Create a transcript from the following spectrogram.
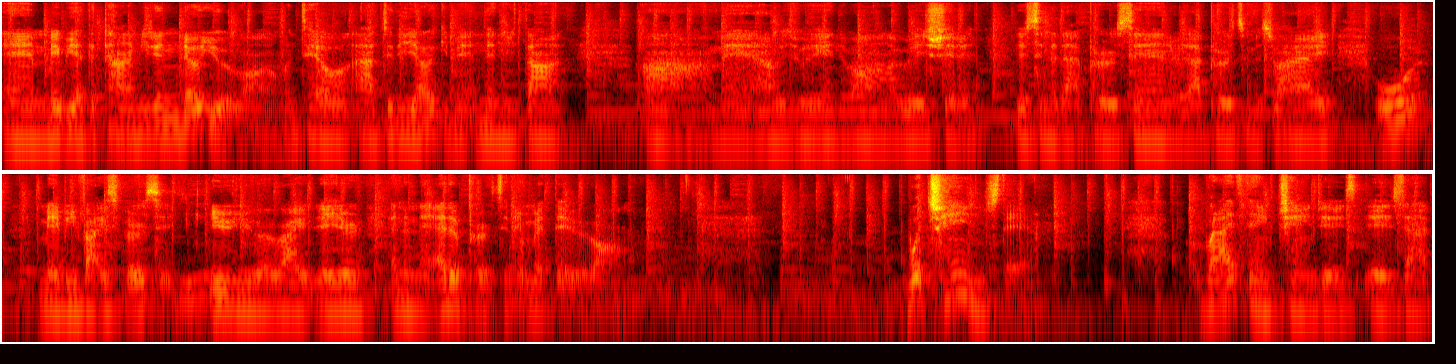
And maybe at the time you didn't know you were wrong until after the argument and then you thought, oh man, I was really in the wrong. I really should have listened to that person or that person was right. Or maybe vice versa. You you were right later and then the other person admit they were wrong. What changed there? What I think changes is that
